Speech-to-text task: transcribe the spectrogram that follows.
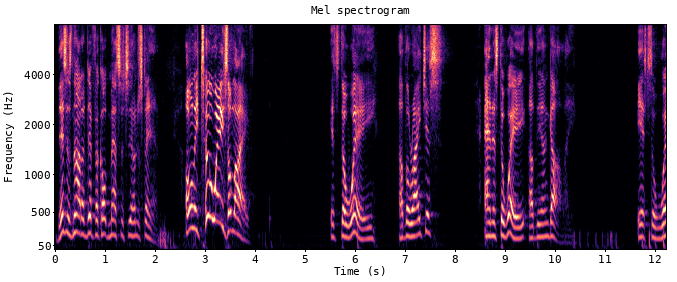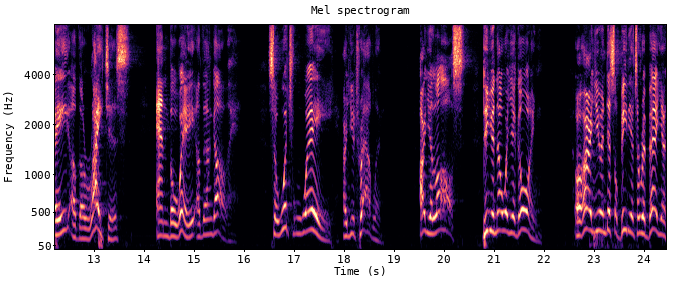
This is not a difficult message to understand. Only two ways of life it's the way of the righteous, and it's the way of the ungodly. It's the way of the righteous and the way of the ungodly. So, which way are you traveling? Are you lost? Do you know where you're going? Or are you in disobedience or rebellion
